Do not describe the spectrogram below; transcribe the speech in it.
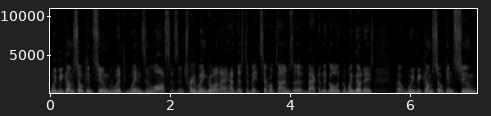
we become so consumed with wins and losses. And Trey Wingo and I had this debate several times uh, back in the Golic Wingo days. Uh, we become so consumed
